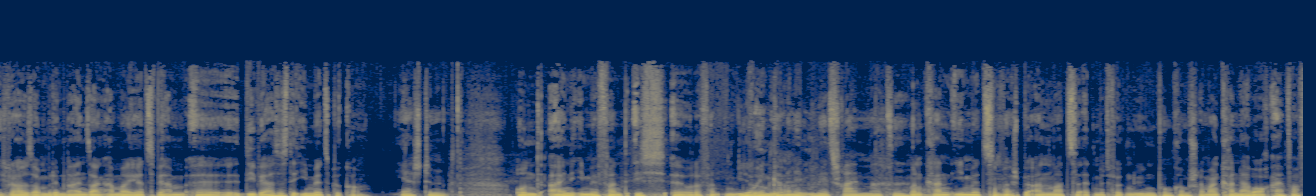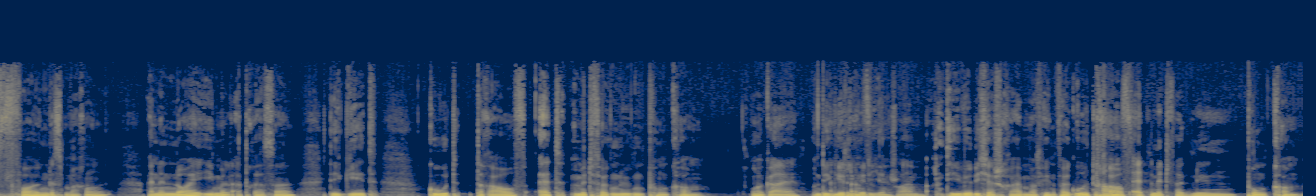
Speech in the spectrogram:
ich glaube, so mit dem Nein sagen haben wir jetzt, wir haben äh, diverseste E-Mails bekommen. Ja, stimmt. Und eine E-Mail fand ich, äh, oder fanden wir Wohin kann man denn E-Mails schreiben, Matze? Man kann E-Mails zum Beispiel an matze.mitvergnügen.com schreiben. Man kann aber auch einfach Folgendes machen. Eine neue E-Mail-Adresse, die geht gut drauf at mitvergnügen.com. Oh, geil. Und die An geht die an- würde ich ja schreiben. Die würde ich ja schreiben auf jeden Fall. Gut, Gut, drauf, at mit Vergnügen. .com.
